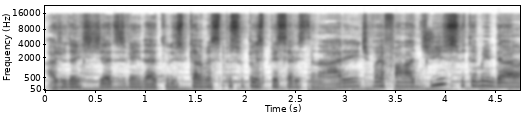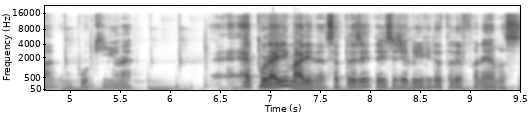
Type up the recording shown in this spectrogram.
ajuda a gente a desvendar tudo isso, porque ela é uma super especialista na área e a gente vai falar disso e também dela um pouquinho, né? É, é por aí, Marina? Se apresenta aí, seja bem-vinda ao Telefonemas.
